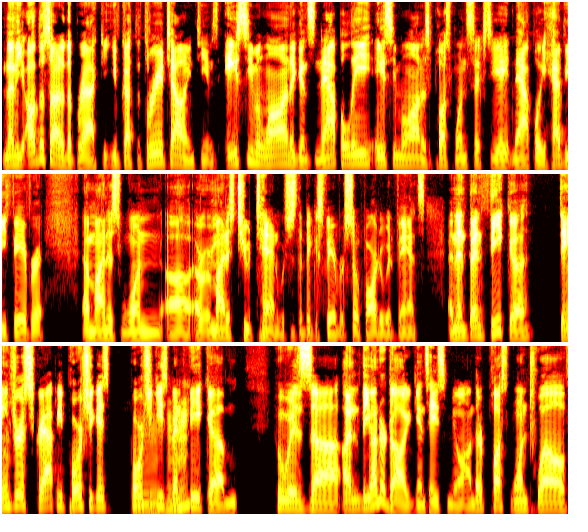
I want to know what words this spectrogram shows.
And then the other side of the bracket, you've got the three Italian teams: AC Milan against Napoli. AC Milan is plus one sixty eight. Napoli heavy favorite at minus one uh, or minus two ten, which is the biggest favorite so far to advance. And then Benfica, dangerous, scrappy Portuguese Portuguese Mhm. Benfica, um, who is uh, the underdog against AC Milan. They're plus one twelve,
